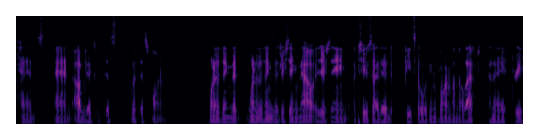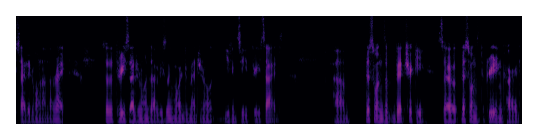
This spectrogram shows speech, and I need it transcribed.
tents, and objects with this with this form. One of the thing that one of the things that you're seeing now is you're seeing a two-sided pizza-looking form on the left and a three-sided one on the right. So the three-sided one's obviously more dimensional. You can see three sides. Um, this one's a bit tricky. So this one's the greeting card,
